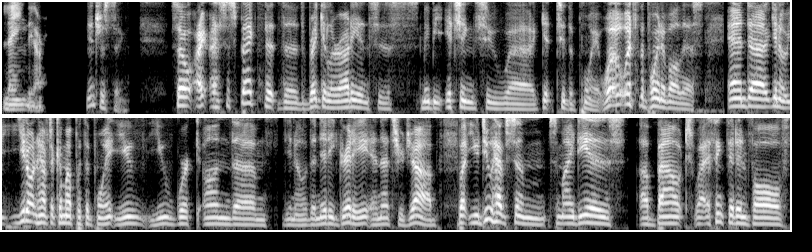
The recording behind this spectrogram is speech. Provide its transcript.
laying there. Interesting. So I, I suspect that the, the, regular audience is maybe itching to uh, get to the point. what's the point of all this? And uh, you know, you don't have to come up with the point. You you worked on the you know the nitty gritty, and that's your job. But you do have some some ideas about well, I think that involve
